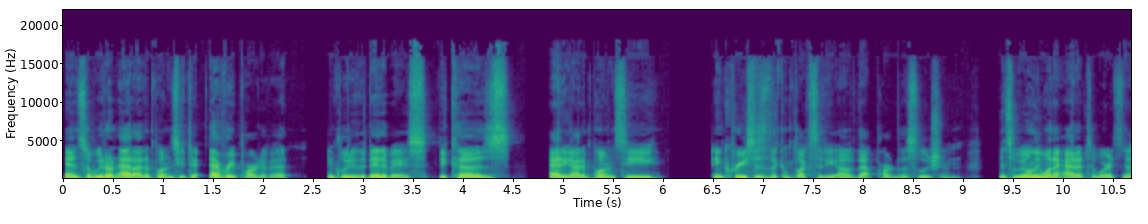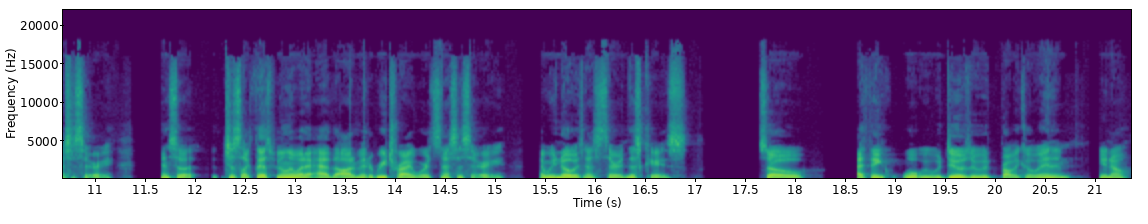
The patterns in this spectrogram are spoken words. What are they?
And so we don't add idempotency to every part of it, including the database, because adding idempotency increases the complexity of that part of the solution. And so we only want to add it to where it's necessary. And so just like this, we only want to add the automated retry where it's necessary. And we know it's necessary in this case. So I think what we would do is we would probably go in and, you know,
